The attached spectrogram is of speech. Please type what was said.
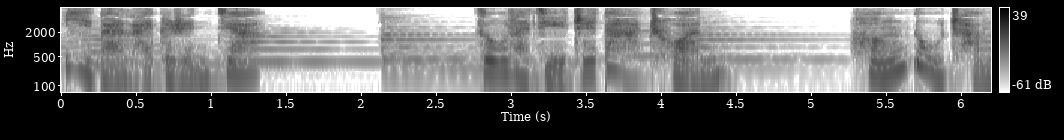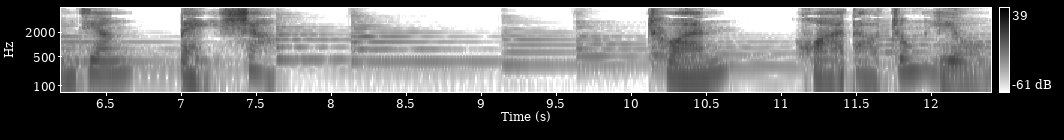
一百来个人家，租了几只大船，横渡长江北上。船划到中流，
